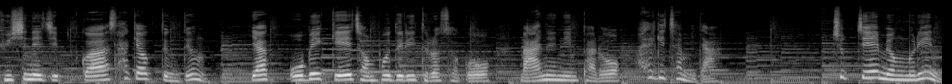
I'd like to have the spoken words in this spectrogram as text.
귀신의 집과 사격 등등 약 500개의 점포들이 들어서고 많은 인파로 활기찹니다. 축제의 명물인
